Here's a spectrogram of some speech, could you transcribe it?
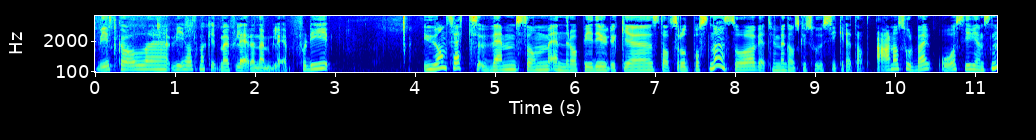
Vi, skal, uh, vi har snakket med flere, nemlig. Fordi Uansett hvem som ender opp i de ulike statsrådpostene, så vet vi med ganske stor sikkerhet at Erna Solberg og Siv Jensen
